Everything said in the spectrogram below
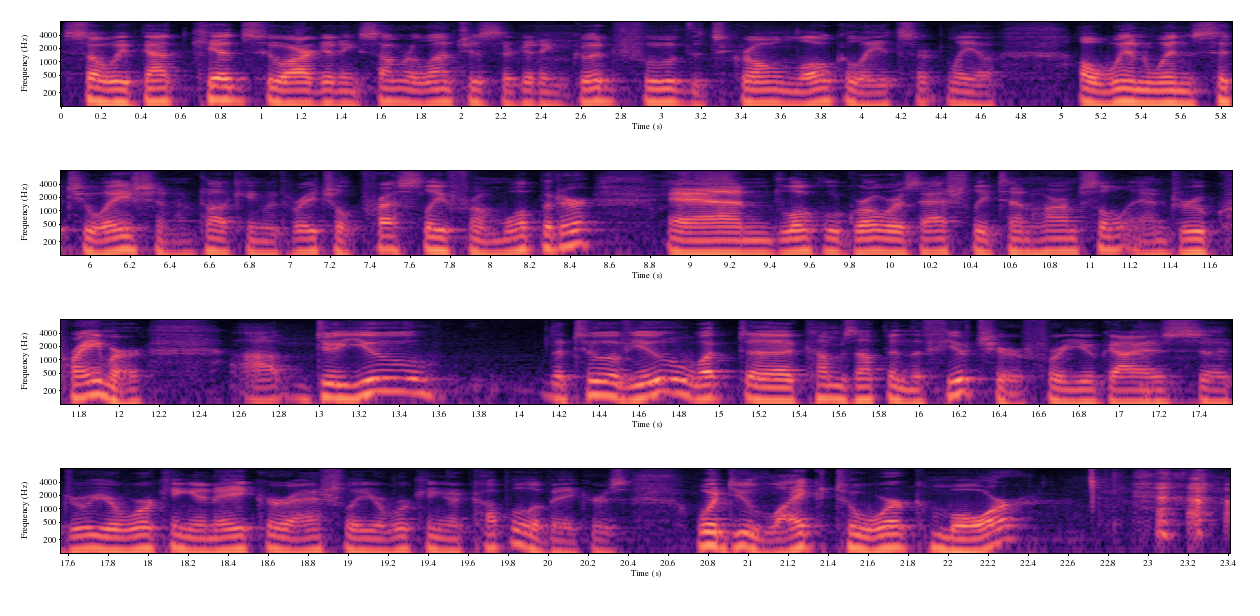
So we've got kids who are getting summer lunches. They're getting good food that's grown locally. It's certainly a, a win-win situation. I'm talking with Rachel Pressley from WUPPDR and local growers Ashley Ten Harmsel and Drew Cramer. Uh, do you, the two of you, what uh, comes up in the future for you guys? Uh, Drew, you're working an acre. Ashley, you're working a couple of acres. Would you like to work more?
